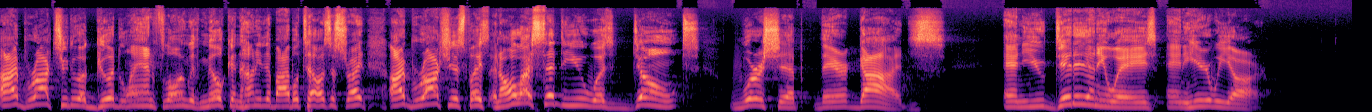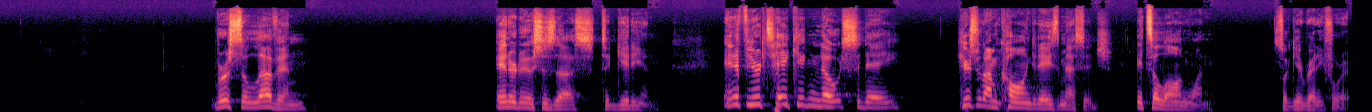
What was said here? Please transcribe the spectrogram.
I brought you to a good land flowing flowing with milk and honey, the Bible tells us, right? I brought you this place, and all I said to you was, don't worship their gods. And you did it anyways, and here we are. Verse 11 introduces us to Gideon. And if you're taking notes today, here's what I'm calling today's message it's a long one, so get ready for it.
